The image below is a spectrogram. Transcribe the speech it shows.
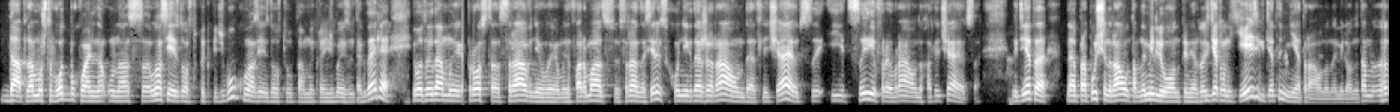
Да, потому что вот буквально у нас, у нас есть доступ и к PitchBook, у нас есть доступ там и к Crunchbase и так далее. И вот когда мы просто сравниваем информацию с разных сервисов, у них даже раунды отличаются, и цифры в раундах отличаются. Где-то да, пропущен раунд там на миллион, например. То есть где-то он есть, где-то нет раунда на миллион. И там э,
